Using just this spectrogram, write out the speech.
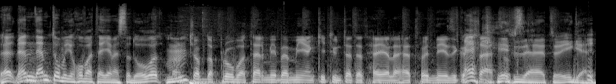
nem, nem tudom, hogy hova tegyem ezt a dolgot. Hm? Csapda próbatermében milyen kitüntetett helye lehet, hogy nézik a srácok. Elképzelhető, igen.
